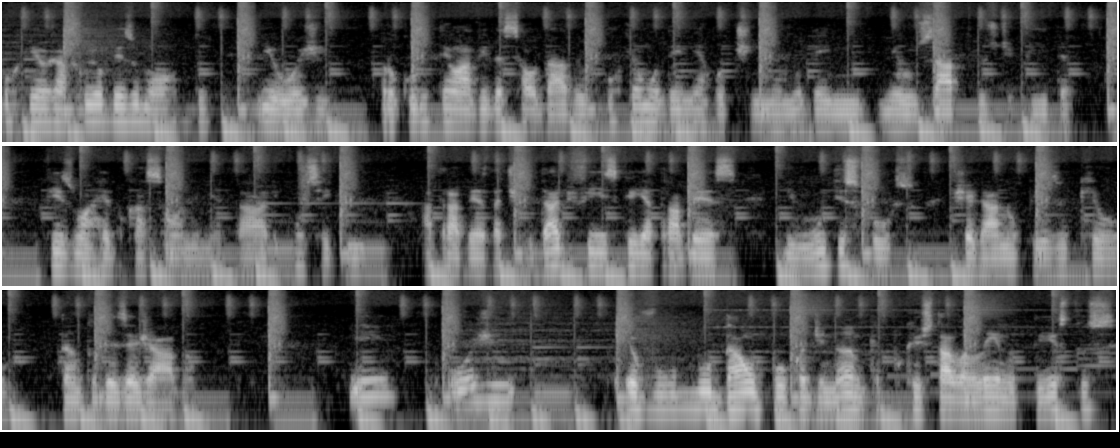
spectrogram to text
porque eu já fui obeso mórbido e hoje procuro ter uma vida saudável porque eu mudei minha rotina, mudei meus hábitos de vida, fiz uma reeducação alimentar e consegui através da atividade física e através de muito esforço, chegar no peso que eu tanto desejava. E hoje eu vou mudar um pouco a dinâmica, porque eu estava lendo textos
